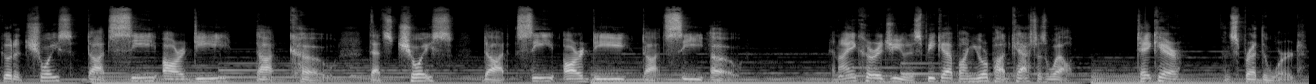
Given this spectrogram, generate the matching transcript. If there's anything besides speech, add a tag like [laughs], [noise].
go to choice.crd.co. That's choice.crd.co. And I encourage you to speak up on your podcast as well. Take care and spread the word.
